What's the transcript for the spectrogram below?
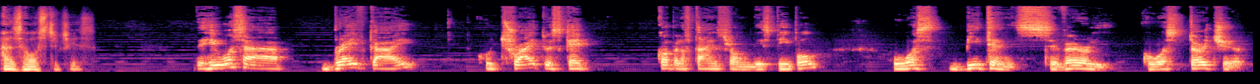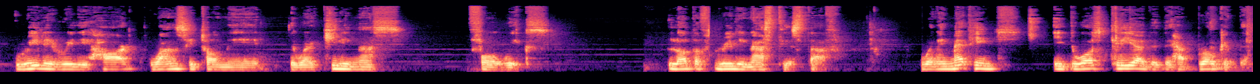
as hostages. He was a brave guy who tried to escape a couple of times from these people, who was beaten severely, who was tortured really, really hard. Once he told me they were killing us for weeks. A lot of really nasty stuff. When I met him, it was clear that they had broken them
